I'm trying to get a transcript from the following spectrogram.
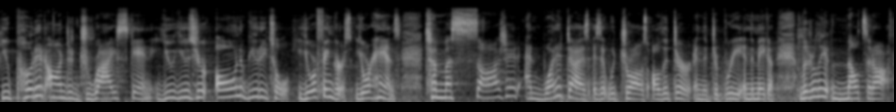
You put it onto dry skin. You use your own beauty tool, your fingers, your hands, to massage it. And what it does is it withdraws all the dirt and the debris and the makeup. Literally, it melts it off.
